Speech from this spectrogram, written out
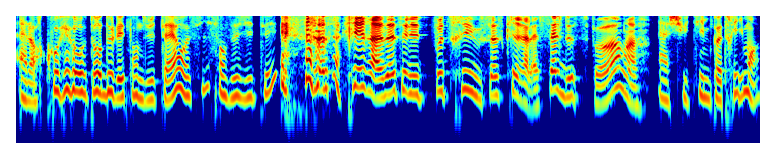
Alors, courir autour de l'étang du Terre aussi, sans hésiter. S'inscrire à un atelier de poterie ou s'inscrire à la salle de sport? Ah, je suis team poterie, moi.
